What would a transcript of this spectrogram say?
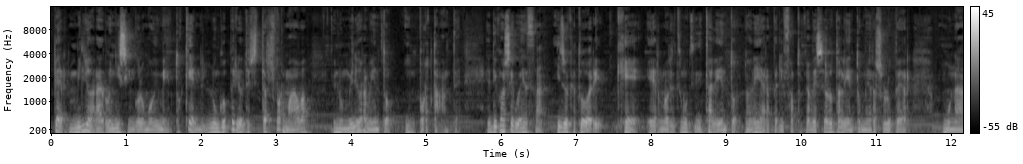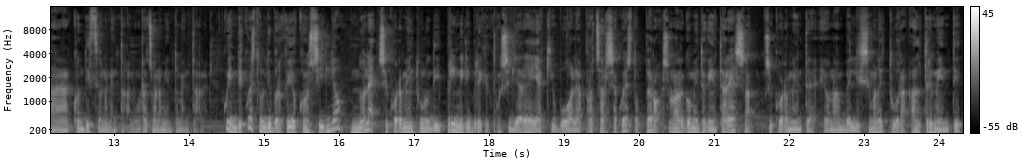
per migliorare ogni singolo movimento, che nel lungo periodo si trasformava in un miglioramento importante e di conseguenza i giocatori che erano ritenuti di talento non era per il fatto che avessero talento ma era solo per una condizione mentale, un ragionamento mentale. Quindi questo è un libro che io consiglio, non è sicuramente uno dei primi libri che consiglierei a chi vuole approcciarsi a questo, però se è un argomento che interessa sicuramente è una bellissima lettura, altrimenti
